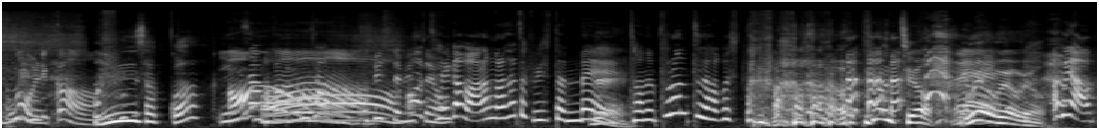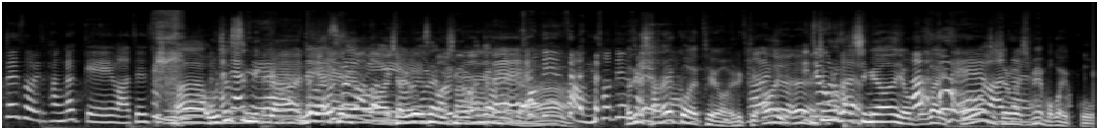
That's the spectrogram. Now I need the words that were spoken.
씨. 뭐가 어울릴까? 인사과? 인사과. 아, 비슷해, 비슷해요. 어, 제가 말한 거랑 살짝 비슷한데 네. 저는 프론트 하고 싶다고. 프런트요? 네. 왜요, 왜요, 왜요? 아 그냥 앞에서 이제 반갑게 맞이해주고. 아, 오셨습니까? 안녕하세요. 아, 저희 회사에 오신 걸 환영합니다. 네. 첫인상, 첫인상. 어떻게 잘할 것 같아요. 이렇게. 아, 잘해요. 이쪽으로 가시면 여기 뭐가 있고, 네, 저쪽으로. 가시면 뭐가 있고.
